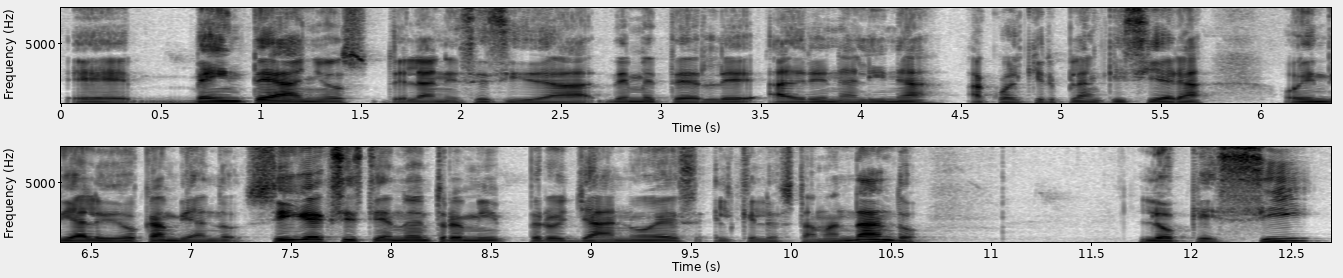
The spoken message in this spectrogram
20 eh, años de la necesidad de meterle adrenalina a cualquier plan que hiciera. Hoy en día lo he ido cambiando. Sigue existiendo dentro de mí, pero ya no es el que lo está mandando. Lo que sí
